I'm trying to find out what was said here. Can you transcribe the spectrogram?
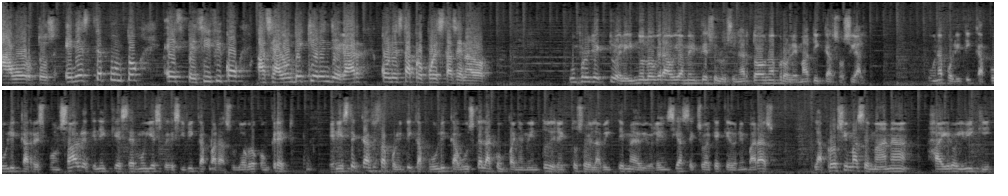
abortos. En este punto específico, ¿hacia dónde quieren llegar con esta propuesta, senador? Un proyecto de ley no logra obviamente solucionar toda una problemática social. Una política pública responsable tiene que ser muy específica para su logro concreto. En este caso, esta política pública busca el acompañamiento directo sobre la víctima de violencia sexual que quedó en embarazo la próxima semana, Jairo y Vicky,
